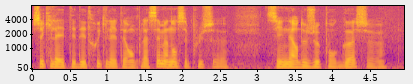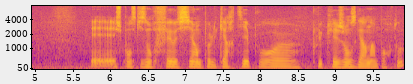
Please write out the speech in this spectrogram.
je sais qu'il a été détruit, qu'il a été remplacé. Maintenant, c'est plus. euh, c'est une aire de jeu pour gosses. euh, et je pense qu'ils ont refait aussi un peu le quartier pour euh, plus que les gens se gardent n'importe où.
